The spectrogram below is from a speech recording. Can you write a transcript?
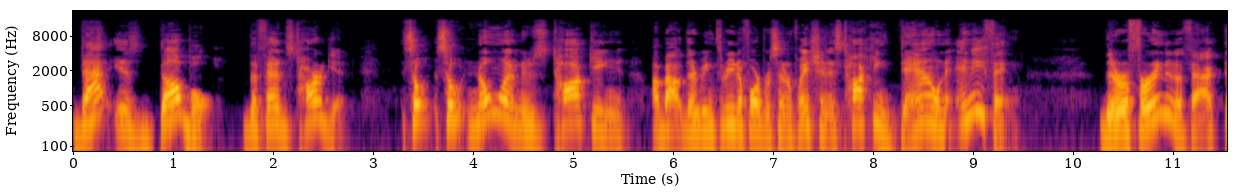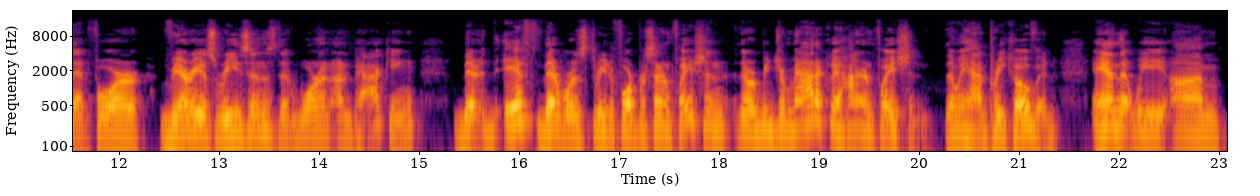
that is double the Fed's target. So, so no one who's talking about there being 3 to 4% inflation is talking down anything they're referring to the fact that for various reasons that warrant unpacking, there, if there was three to four percent inflation, there would be dramatically higher inflation than we had pre-COVID, and that we um,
